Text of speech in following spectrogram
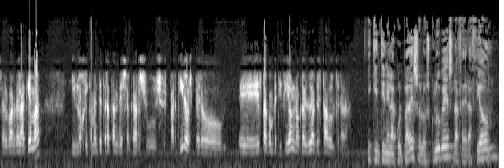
salvar de la quema y lógicamente tratan de sacar sus, partidos pero eh, esta competición no cabe duda que está adulterada. Y quién tiene la culpa de eso los clubes la federación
